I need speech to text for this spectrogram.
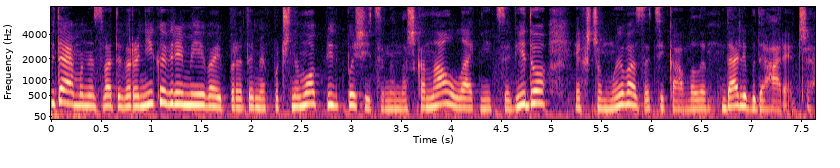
Вітаю, мене звати Вероніка Вірімєєва. І перед тим як почнемо, підпишіться на наш канал, лайкніть це відео, якщо ми вас зацікавили. Далі буде гаряче.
